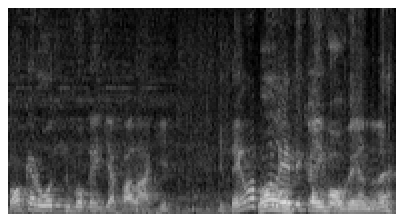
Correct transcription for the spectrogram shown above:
qual que era o outro pivô que a gente ia falar aqui? Que tem uma Bom, polêmica envolvendo, né?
